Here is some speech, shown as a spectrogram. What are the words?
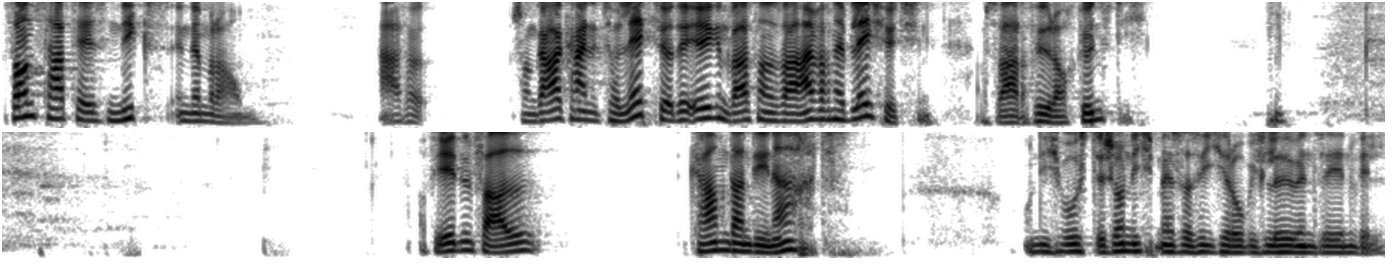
sonst hatte es nichts in dem Raum. Also schon gar keine Toilette oder irgendwas, sondern es war einfach eine Blechhütchen. Aber es war dafür auch günstig. Auf jeden Fall kam dann die Nacht und ich wusste schon nicht mehr so sicher, ob ich Löwen sehen will.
